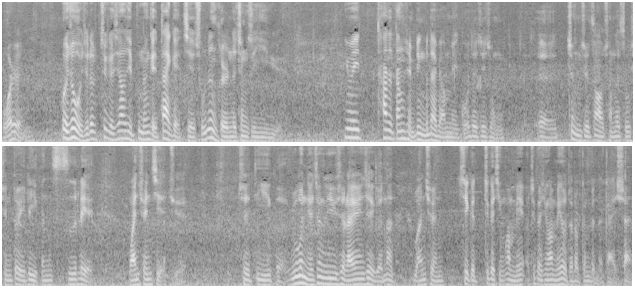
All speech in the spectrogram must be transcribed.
国人，或者说我觉得这个消息不能给带给解除任何人的政治抑郁，因为他的当选并不代表美国的这种呃政治造成的族群对立跟撕裂完全解决。这是第一个，如果你的政治抑郁是来源于这个，那完全这个这个情况没有这个情况没有得到根本的改善。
